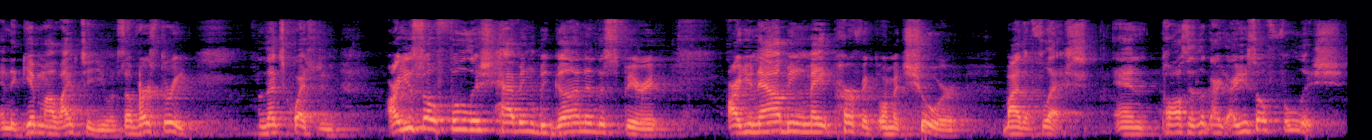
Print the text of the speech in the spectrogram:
and to give my life to you. And so, verse three, next question Are you so foolish, having begun in the spirit? Are you now being made perfect or mature by the flesh? And Paul says, Look, are, are you so foolish?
